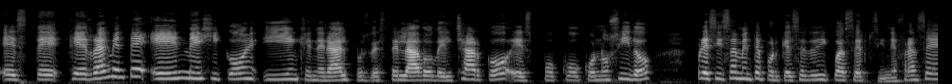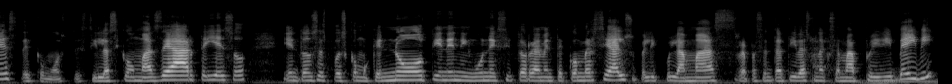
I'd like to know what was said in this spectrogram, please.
Este, que realmente en México y en general, pues de este lado del charco, es poco conocido, precisamente porque él se dedicó a hacer cine francés, de como de estilo así como más de arte y eso, y entonces pues como que no tiene ningún éxito realmente comercial. Su película más representativa es una que se llama Pretty Baby.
